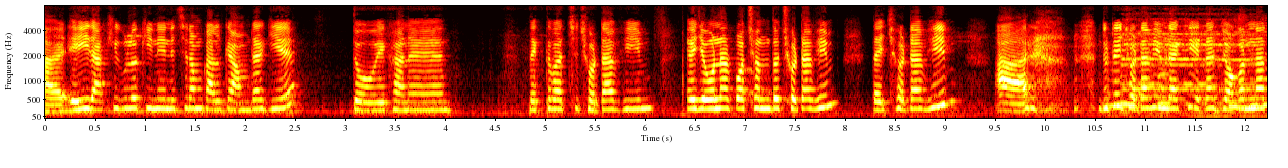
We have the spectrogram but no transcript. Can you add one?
আর এই রাখিগুলো কিনে এনেছিলাম কালকে আমরা গিয়ে। তো এখানে দেখতে পাচ্ছি ছোটা ভীম। এই যে ওনার পছন্দ ছোটা ভীম তাই ছোটা ভীম আর দুটোই ছোটা ভীম রাখি এটা জগন্নাথ।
